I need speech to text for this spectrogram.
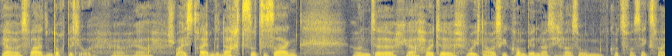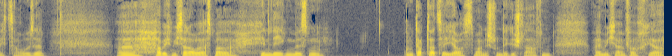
Ja, es war dann doch ein bisschen ja, ja, schweißtreibende Nacht sozusagen. Und ja, heute, wo ich nach Hause gekommen bin, also ich war so um, kurz vor sechs war ich zu Hause, habe ich mich dann auch erstmal hinlegen müssen und habe tatsächlich auch mal eine Stunde geschlafen, weil mich einfach, ja,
